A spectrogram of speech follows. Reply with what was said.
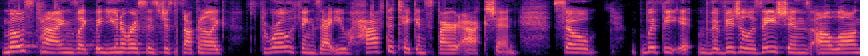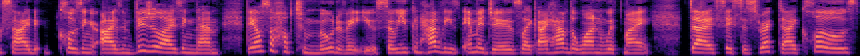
most times, like the universe is just not going to like throw things at you have to take inspired action. So with the the visualizations alongside closing your eyes and visualizing them, they also help to motivate you. So you can have these images, like I have the one with my diastasis recti closed.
